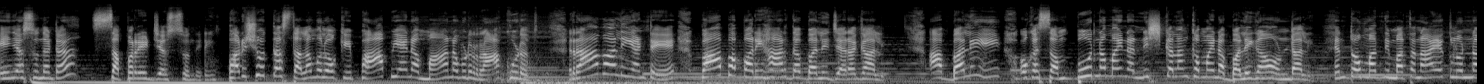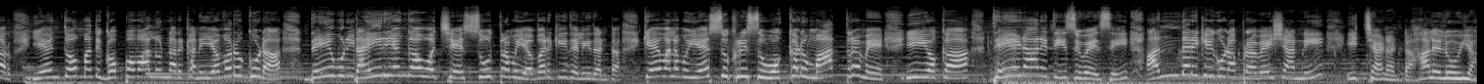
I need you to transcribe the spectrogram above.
ఏం చేస్తుందట? సపరేట్ చేస్తుంది. పరిశుద్ధ స్థలములోకి పాపి అయిన మానవుడు రాకూడదు. రావాలి అంటే పాప పరిహార్థ బలి జరగాలి. ఆ బలి ఒక సంపూర్ణమైన నిష్కలంకమైన బలిగా ఉండాలి. ఎంతో మంది మత నాయకులు ఉన్నారు ఎంతో మంది గొప్ప వాళ్ళు ఉన్నారు కానీ ఎవరు కూడా దేవుని ధైర్యంగా వచ్చే సూత్రము ఎవరికీ తెలియదంట. కేవలం యేసుక్రీస్తు ఒక్కడు మాత్రమే ఈ యొక్క తేడాని తీసివేసి అందరికీ కూడా ప్రవేశాన్ని ఇచ్చాడంట. హల్లెలూయా.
